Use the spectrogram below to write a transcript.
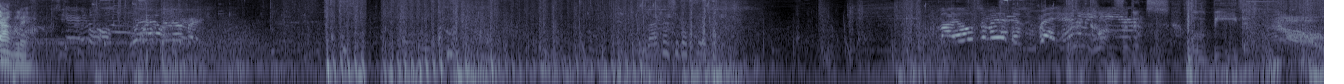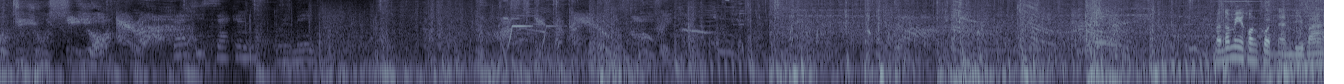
ยากเลย Confidence will be the. Now do you see your error? 30 seconds remaining. Let's get the payload moving. มันต้องมีคนกดดันดีบ้าง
